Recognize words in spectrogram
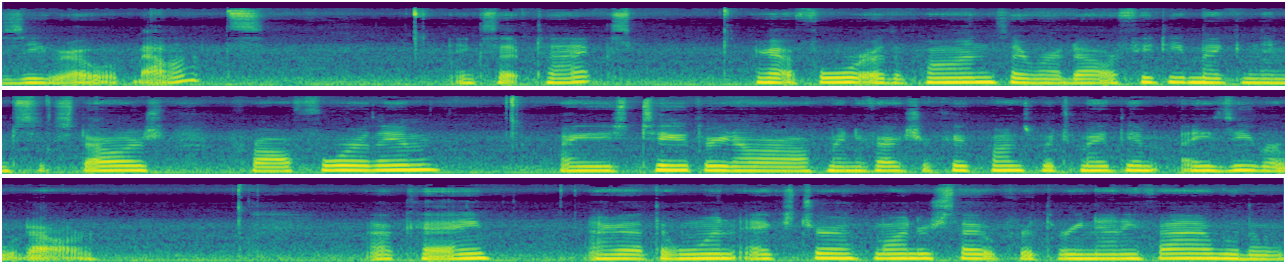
zero balance, except tax. I got four of the Pond's. They were a dollar fifty, making them six dollars for all four of them. I used two three dollar off manufacturer coupons, which made them a zero dollar. Okay, I got the one extra laundry soap for three ninety five with a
